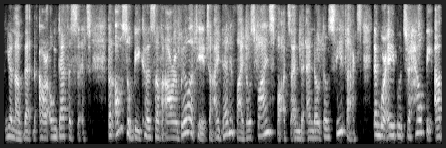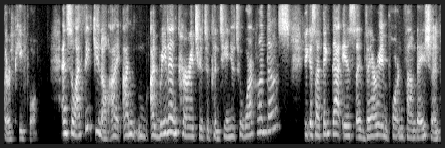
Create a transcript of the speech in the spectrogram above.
you know that our own deficits but also because of our ability to identify those blind spots and and those defects then we're able to help the other people. And so i think you know i i'm i really encourage you to continue to work on those because i think that is a very important foundation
